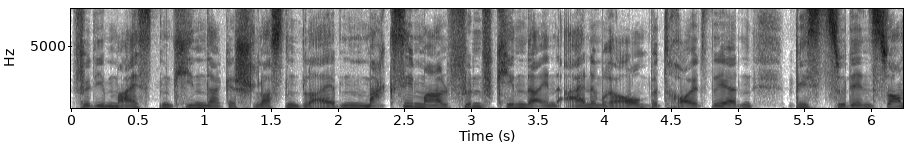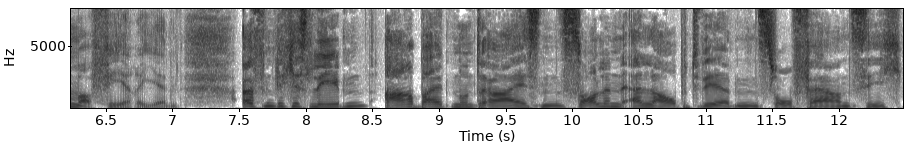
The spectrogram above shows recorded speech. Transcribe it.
für die meisten Kinder geschlossen bleiben, maximal fünf Kinder in einem Raum betreut werden bis zu den Sommerferien. Öffentliches Leben, Arbeiten und Reisen sollen erlaubt werden, sofern sich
